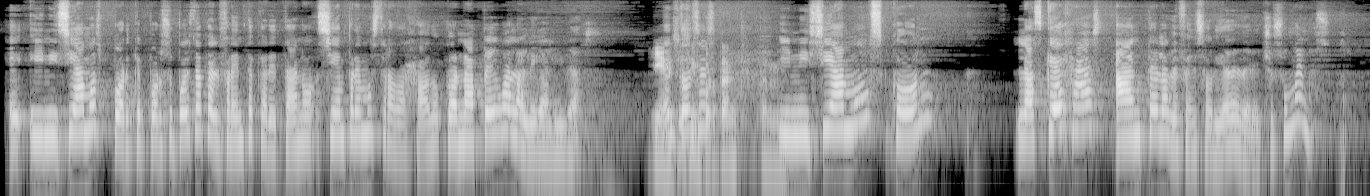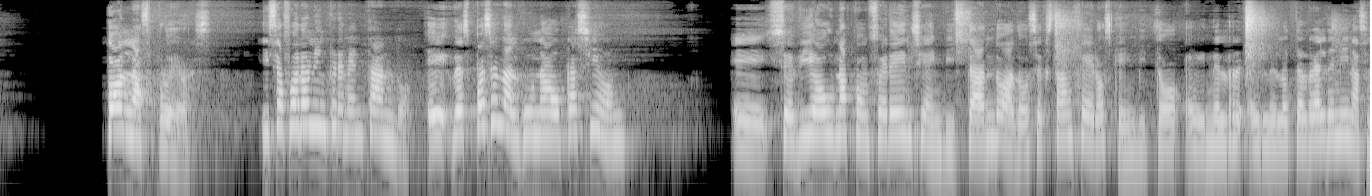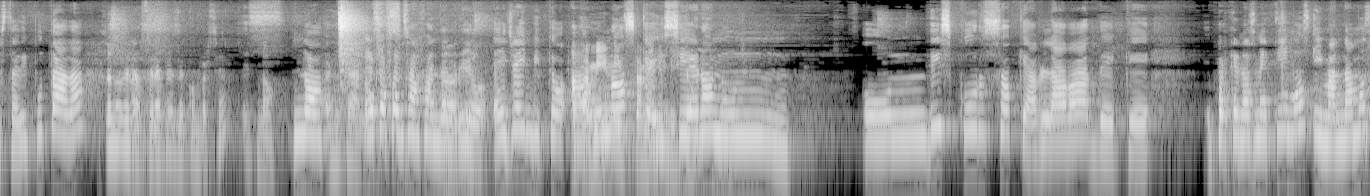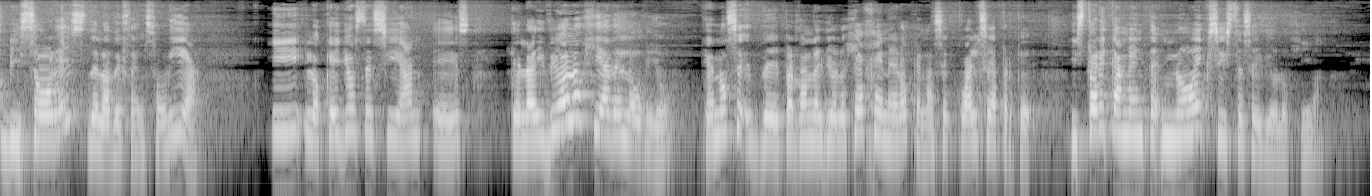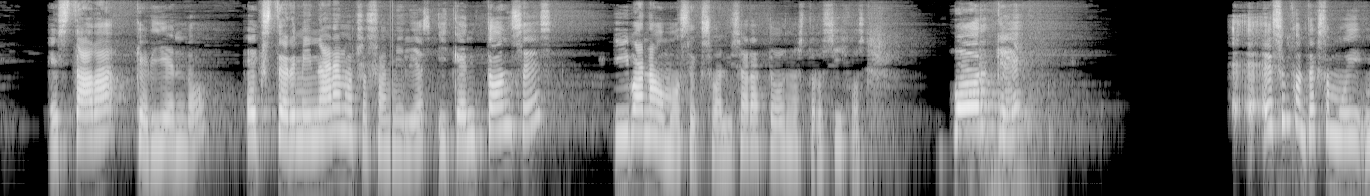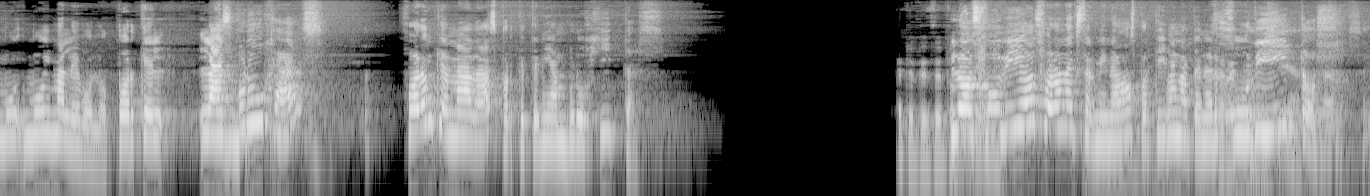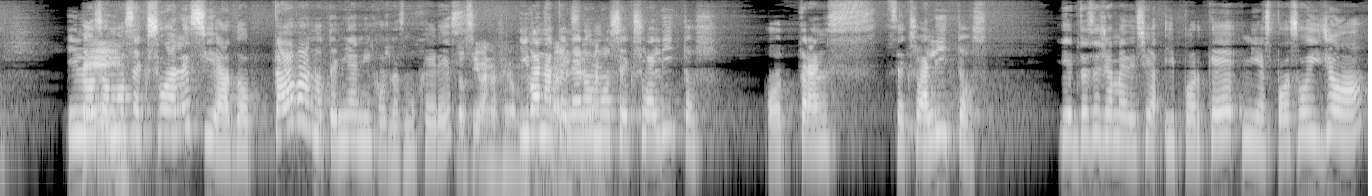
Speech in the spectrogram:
Eh, iniciamos porque, por supuesto, que el Frente Caretano siempre hemos trabajado con apego a la legalidad. Bien, eso es importante también. Iniciamos con las quejas ante la Defensoría de Derechos Humanos, con las pruebas. Y se fueron incrementando. Eh, después, en alguna ocasión, eh, se dio una conferencia invitando a dos extranjeros que invitó en el, re- en el Hotel Real de Minas esta diputada. ¿Son los de las terapias de conversión? No. No, O sea, no. eso fue en San Juan del Ah. Río. Ella invitó Ah, a también- unos también que invitó. hicieron un, un discurso que hablaba de que, porque nos metimos y mandamos visores de la Defensoría. Y lo que ellos decían es que la ideología del odio, que no sé, de, perdón, la ideología de género, que no sé cuál sea, porque históricamente no existe esa ideología, estaba queriendo exterminar a nuestras familias y que entonces iban a homosexualizar a todos nuestros hijos. Porque e- es un contexto muy, muy, muy malévolo, porque las brujas fueron quemadas porque tenían brujitas. Los judíos fueron exterminados porque iban a tener juditos. claro, sí. Y los Sí. homosexuales, si adoptaban o tenían hijos las mujeres, Los iban a iban tener igual. homosexualitos o transsexualitos. Y entonces yo me decía, ¿y por qué mi esposo y yo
